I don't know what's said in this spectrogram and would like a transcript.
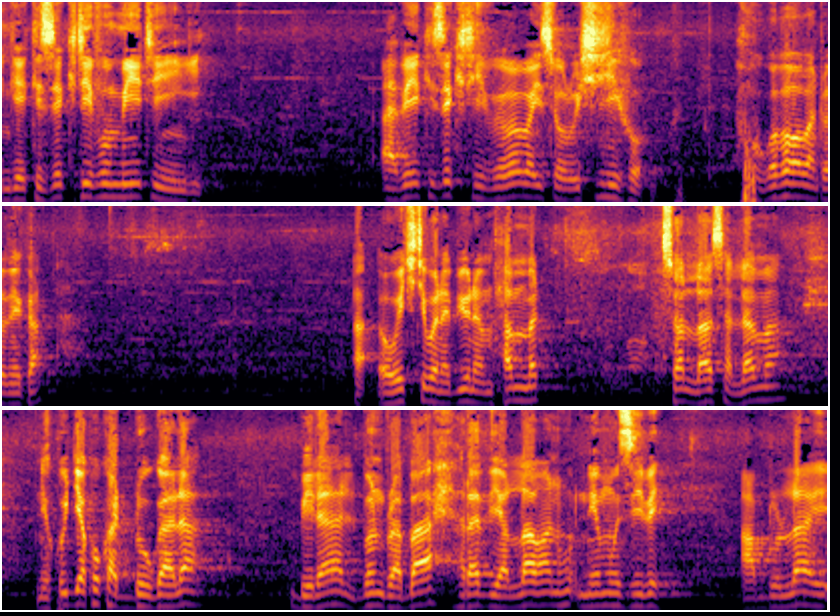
nga executive meeting abe executive baba bayisa olukiiko. Wabawo abantu bameka? Owekitiibwa nabiyuna muhammad salla salama nekujjaku kaddugala bilal bun rabah radiallahu anhu ne muzibe. Abdullahi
